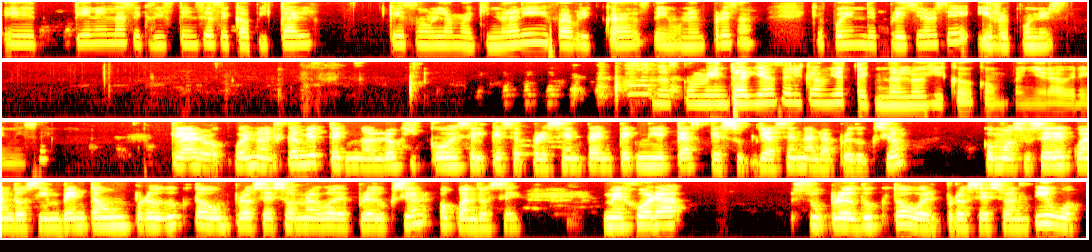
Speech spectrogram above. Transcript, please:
eh, tienen las existencias de capital, que son la maquinaria y fábricas de una empresa, que pueden depreciarse y reponerse. ¿Nos comentarías del cambio tecnológico, compañera Berenice? Claro, bueno, el cambio tecnológico es el que se presenta en técnicas que subyacen a la producción, como sucede cuando se inventa un producto o un proceso nuevo de producción o cuando se mejora su producto o el proceso antiguo.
